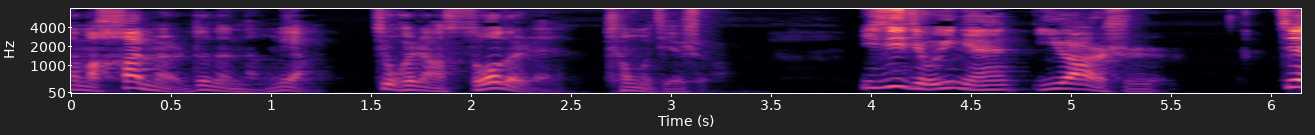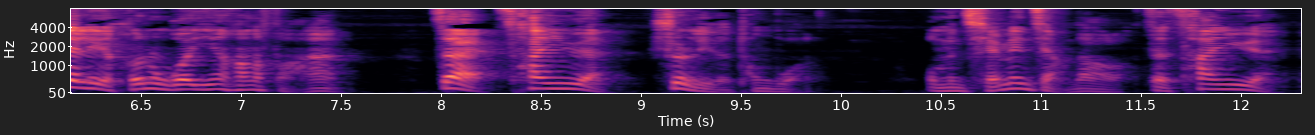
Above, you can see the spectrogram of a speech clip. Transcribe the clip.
那么汉密尔顿的能量就会让所有的人瞠目结舌。一七九一年一月二十日，建立合众国银行的法案在参议院顺利的通过了。我们前面讲到了，在参议院，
